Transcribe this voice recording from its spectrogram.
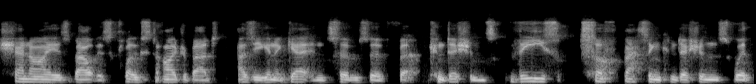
Chennai is about as close to Hyderabad as you're going to get in terms of uh, conditions. These tough batting conditions with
